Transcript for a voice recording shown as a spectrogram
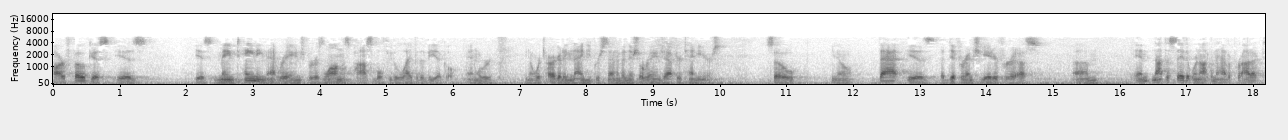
Our focus is is maintaining that range for as long as possible through the life of the vehicle. And we're you know, we're targeting 90% of initial range after 10 years. So, you know, that is a differentiator for us. Um, and not to say that we're not going to have a product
